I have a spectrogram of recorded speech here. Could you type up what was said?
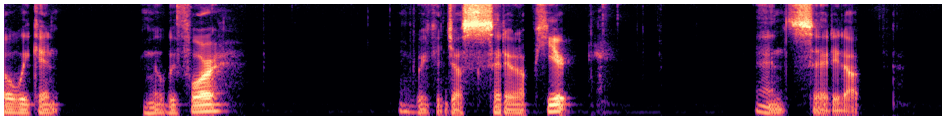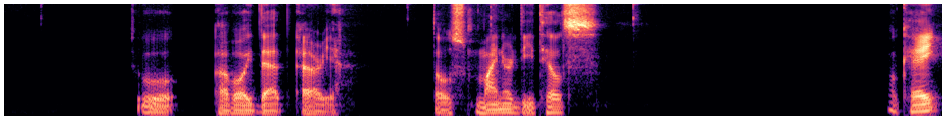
So we can move before. We can just set it up here and set it up to avoid that area, those minor details. Okay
